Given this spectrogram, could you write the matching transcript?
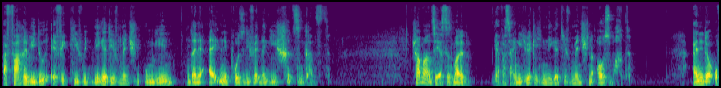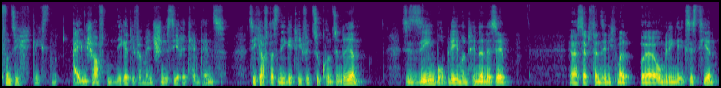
Erfahre, wie du effektiv mit negativen Menschen umgehen und deine eigene positive Energie schützen kannst. Schauen wir uns erstes mal, ja, was eigentlich wirklich einen negativen Menschen ausmacht. Eine der offensichtlichsten Eigenschaften negativer Menschen ist ihre Tendenz, sich auf das Negative zu konzentrieren. Sie sehen Probleme und Hindernisse, ja, selbst wenn sie nicht mal äh, unbedingt existieren.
